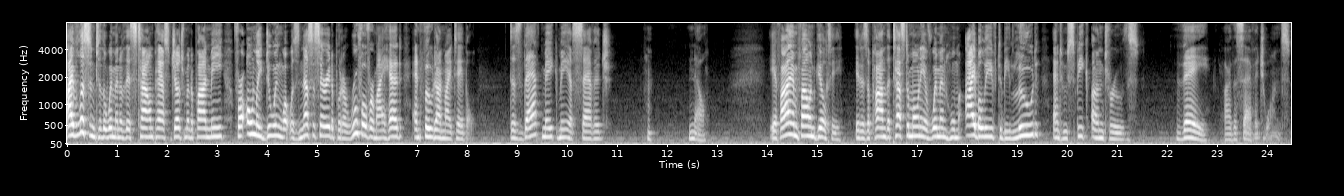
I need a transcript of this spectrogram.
I've listened to the women of this town pass judgment upon me for only doing what was necessary to put a roof over my head and food on my table. Does that make me a savage? no. If I am found guilty, it is upon the testimony of women whom I believe to be lewd and who speak untruths. They are the savage ones.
